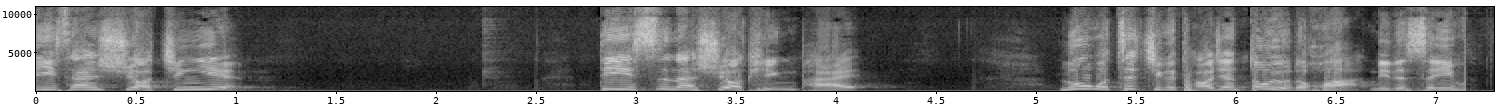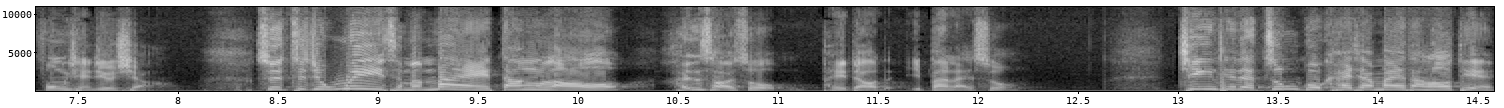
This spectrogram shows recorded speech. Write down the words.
第三需要经验，第四呢需要品牌。如果这几个条件都有的话，你的生意风险就小。所以这就为什么麦当劳很少说赔掉的。一般来说，今天在中国开家麦当劳店，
